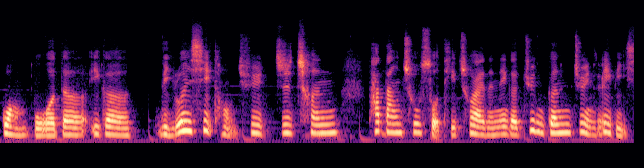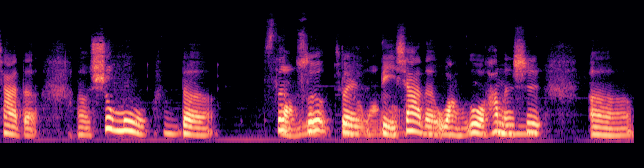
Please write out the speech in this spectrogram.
广博的一个理论系统去支撑他当初所提出来的那个菌根菌地底下的呃树木的所有对底下的网络，他们是呃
